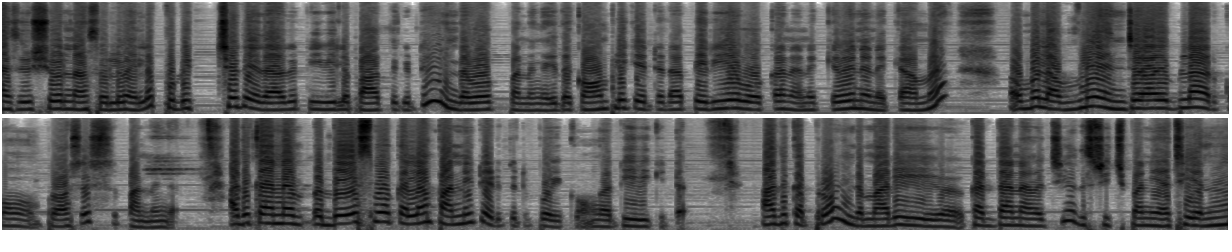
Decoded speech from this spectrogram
ஆஸ் யூஷுவல் நான் சொல்லுவேன் இல்லை பிடிச்சது ஏதாவது டிவியில் பார்த்துக்கிட்டு இந்த ஒர்க் பண்ணுங்கள் இதை காம்ப்ளிகேட்டடாக பெரிய ஒர்க்காக நினைக்கவே நினைக்காம ரொம்ப லவ்லியாக என்ஜாயபிளாக இருக்கும் ப்ராசஸ் பண்ணுங்கள் அதுக்கான பேஸ் ஒர்க் எல்லாம் பண்ணிவிட்டு எடுத்துகிட்டு போய்க்கோங்க டிவி கிட்ட. அதுக்கப்புறம் இந்த மாதிரி கட்டானா வச்சு அது ஸ்டிச் பண்ணியாச்சு. என்ன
